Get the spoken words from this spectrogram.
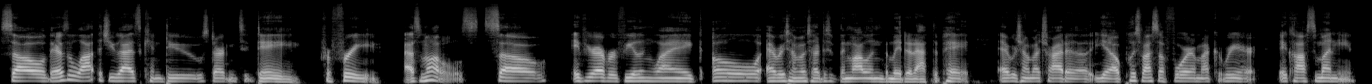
So there's a lot that you guys can do starting today for free as models. So if you're ever feeling like, oh, every time I try to do something modeling related, I have to pay. Every time I try to, you know, push myself forward in my career, it costs money.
